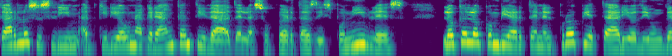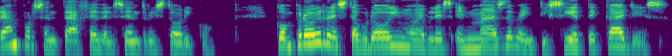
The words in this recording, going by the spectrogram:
Carlos Slim adquirió una gran cantidad de las ofertas disponibles, lo que lo convierte en el propietario de un gran porcentaje del centro histórico. Compró y restauró inmuebles en más de 27 calles.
